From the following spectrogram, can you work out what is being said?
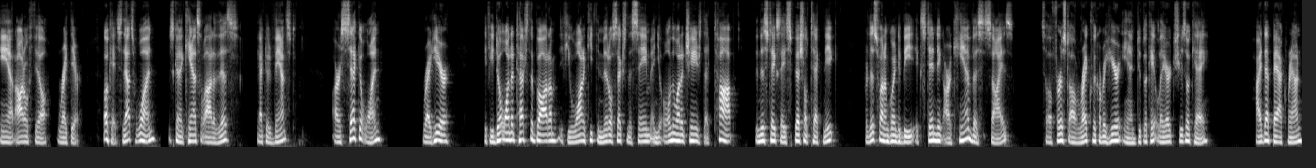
and autofill right there. Okay, so that's one. Just going to cancel out of this. Back to advanced. Our second one right here if you don't want to touch the bottom, if you want to keep the middle section the same and you only want to change the top, then this takes a special technique. For this one, I'm going to be extending our canvas size. So first I'll right click over here and duplicate layer, choose OK. Hide that background.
